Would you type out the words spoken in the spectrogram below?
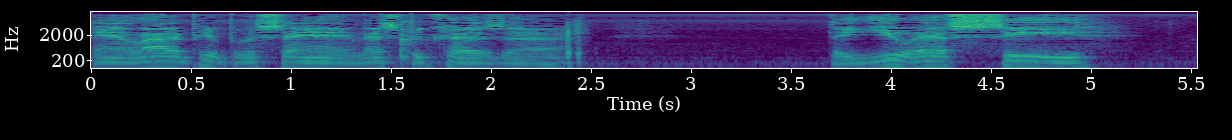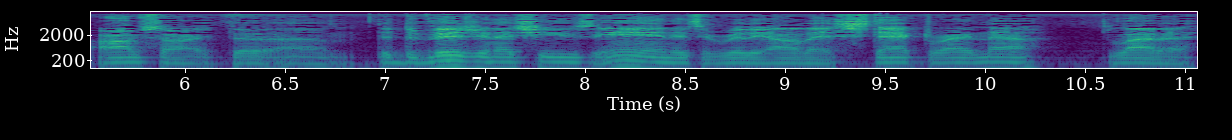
And a lot of people are saying that's because uh, the UFC, or I'm sorry, the um, the division that she's in isn't really all that stacked right now. A lot of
